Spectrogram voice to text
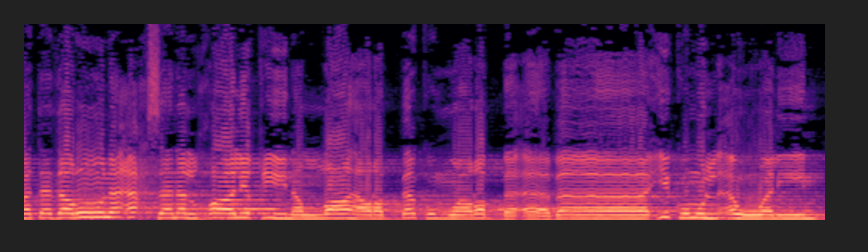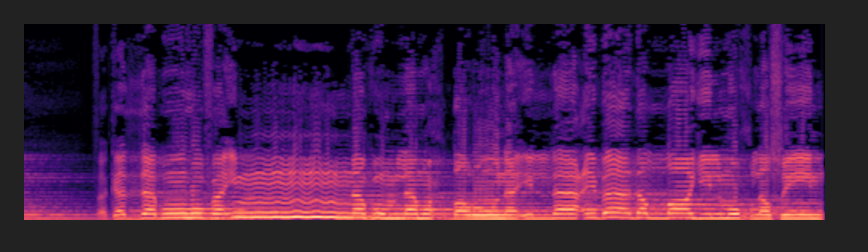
وتذرون أحسن الخالقين الله ربكم ورب آبائكم الأولين فكذبوه فإنهم لمحضرون إلا عباد الله المخلصين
